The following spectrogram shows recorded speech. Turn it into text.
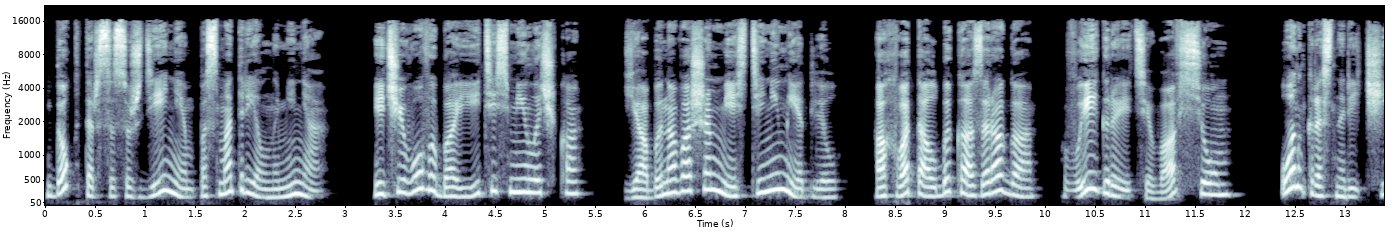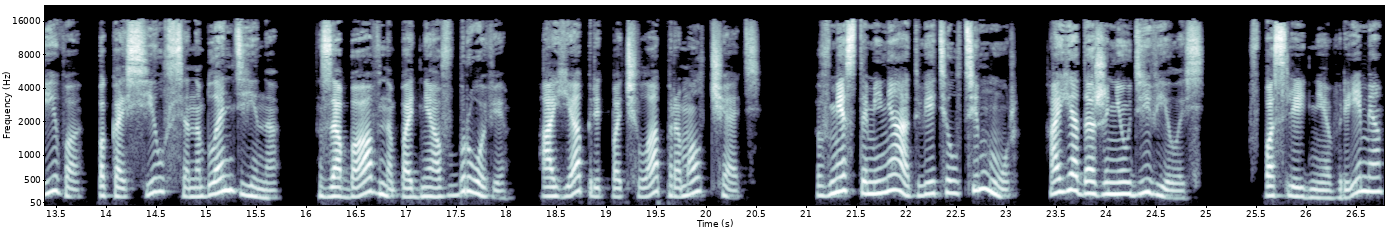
Доктор с осуждением посмотрел на меня. «И чего вы боитесь, милочка? Я бы на вашем месте не медлил, а хватал быка за рога. Выиграете во всем». Он красноречиво покосился на блондина, забавно подняв брови, а я предпочла промолчать. Вместо меня ответил Тимур, а я даже не удивилась. В последнее время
